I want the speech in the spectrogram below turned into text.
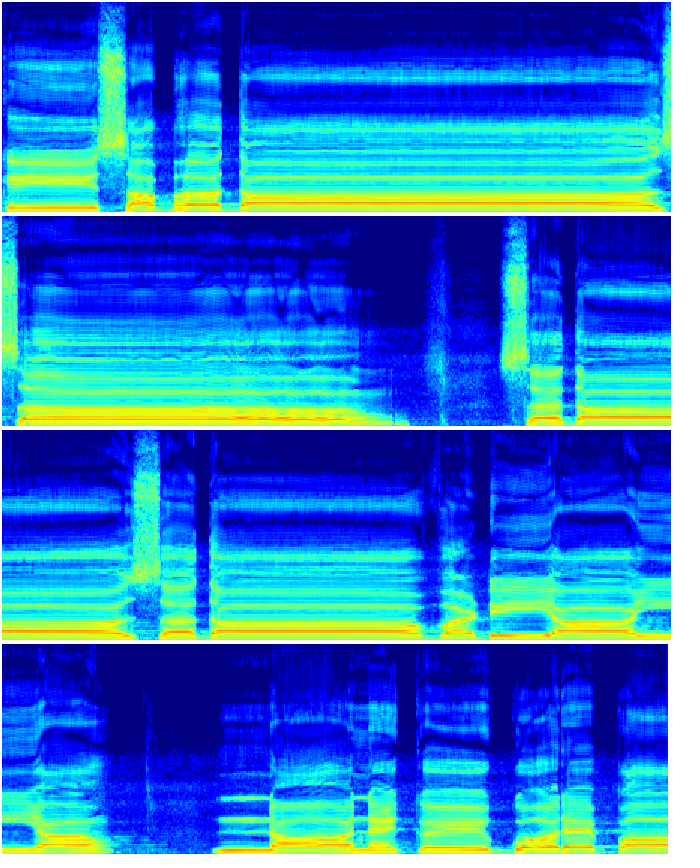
ਕੇ ਸਭ ਦਾਸ ਸਦਾ ਸਦਾ ਵਡਿਆਈਆਂ ਨਾਨਕ ਗੁਰ ਪਾਸ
